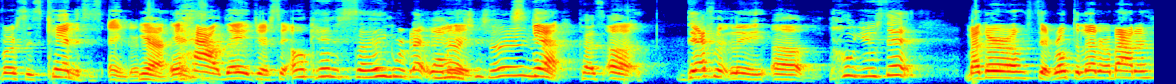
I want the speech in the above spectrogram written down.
versus Candace's anger. Yeah. and how they just said, "Oh, Candace is an angry black woman." Yeah, and- she's angry. Yeah, because uh, definitely, uh, who used that? My girl that wrote the letter about her.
